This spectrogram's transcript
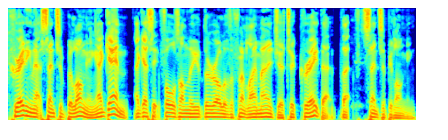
creating that sense of belonging. Again, I guess it falls on the, the role of the frontline manager to create that, that sense of belonging.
